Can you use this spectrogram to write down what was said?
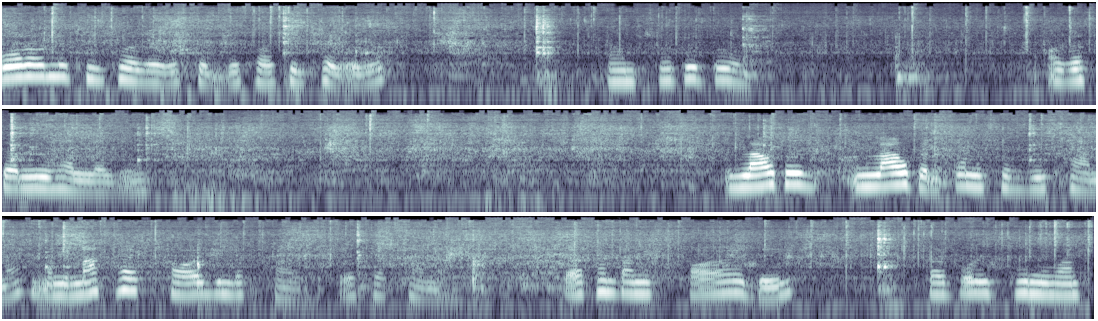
বড় হলে ঠিক হয়ে যাবে, সবজি খাওয়া ঠিক হয়ে যাবে। এখন ছোটো তো, আমার কাছে এমনি ভালো লাগে। লাউ তো, লাউ কেন, কোনো সবজি খায় না। মানে মাথায় খাওয়াই দিলে খায়, এসব খায় না। এখন তো আমি খাওয়াই দিই, তারপরে একটুখানি মাংস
